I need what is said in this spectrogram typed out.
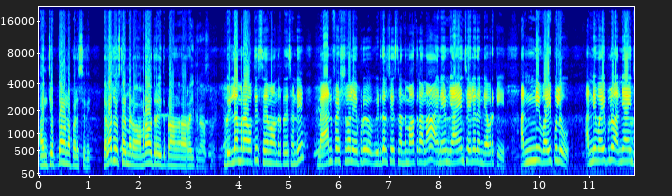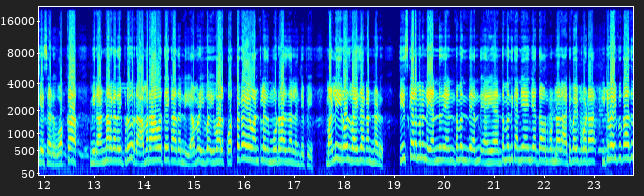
ఆయన చెప్తా ఉన్న పరిస్థితి. ఎలా చూస్తారు మేడం అమరావతి రైతు ప్రా రైతుగా బిల్డ్ అమరావతి సేమ్ ఆంధ్రప్రదేశ్ అండి. మేనిఫెస్టోలు ఎప్పుడు విడుదల చేసినంత మాత్రాన ఆయన ఏం న్యాయం చేయలేదండి ఎవరికి. అన్ని వైపులు అన్ని వైపులు అన్యాయం చేశాడు. ఒక్క మీరు అంటున్నారు కదా ఇప్పుడు అమరావతే కాదండి. అమర ఇవ ఇవాళ కొత్తగా ఏం అంటలేదు మూడు రాజధానులు అని చెప్పి. మళ్ళీ ఈరోజు వైజాగ్ అంటున్నాడు. తీసుకెళ్ళమనండి. ఎంత ఎంతమంది ఎంతమందికి అన్యాయం చేద్దాం అనుకుంటున్నారు? అటువైపు కూడా. ఇటువైపు కాదు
